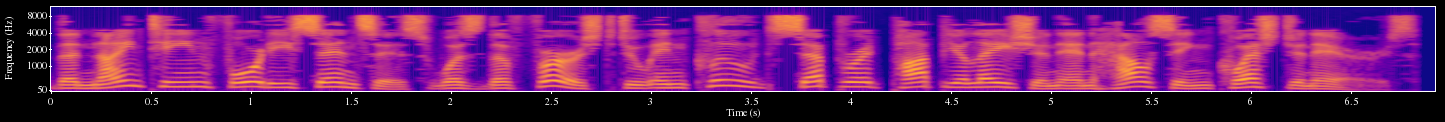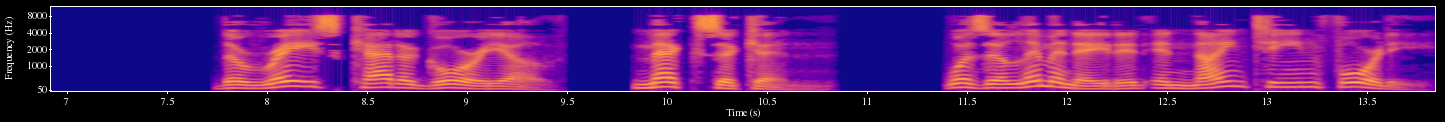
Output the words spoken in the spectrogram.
The 1940 census was the first to include separate population and housing questionnaires. The race category of «Mexican» was eliminated in 1940,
